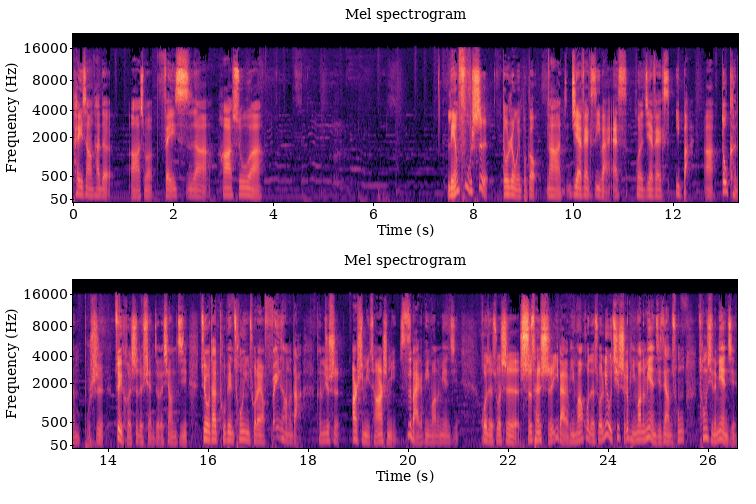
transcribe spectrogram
配上它的啊什么菲斯啊、哈苏啊。连富士都认为不够，那 GFX 一百 S 或者 GFX 一百啊，都可能不是最合适的选择的相机。最后它图片冲印出来要非常的大，可能就是二十米乘二十米，四百个平方的面积，或者说是十乘十，一百个平方，或者说六七十个平方的面积，这样冲冲洗的面积，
